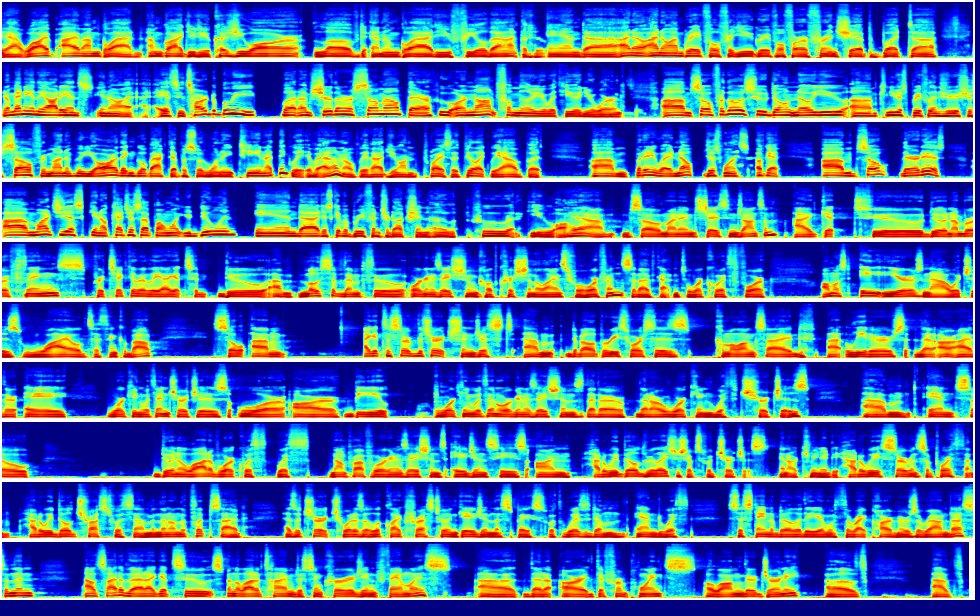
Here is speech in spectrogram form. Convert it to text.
Yeah, well, I, I, am glad. I'm glad you do because you are loved, and I'm glad you feel that. And uh, I know, I know, I'm grateful for you, grateful for our friendship. But uh, you know, many in the audience, you know, it's it's hard to believe, but I'm sure there are some out there who are not familiar with you and your work. Um, so, for those who don't know you, um, can you just briefly introduce yourself, remind them who you are? They can go back to episode 118. I think we, I don't know if we've had you on twice. I feel like we have, but, um, but anyway, no, just once. Okay. Um, so there it is. Um, why don't you just you know catch us up on what you're doing and uh, just give a brief introduction of who you are. Yeah. So my name's Jason Johnson. I get to do a number of things. Particularly, I get to do um, most of them through an organization called Christian Alliance for Orphans that I've gotten to work with for almost eight years now, which is wild to think about. So um, I get to serve the church and just um, develop resources, come alongside uh, leaders that are either a working within churches or are b working within organizations that are that are working with churches, um, and so doing a lot of work with with nonprofit organizations, agencies on how do we build relationships with churches in our community? How do we serve and support them? How do we build trust with them? And then on the flip side, as a church, what does it look like for us to engage in this space with wisdom and with sustainability and with the right partners around us? And then outside of that, I get to spend a lot of time just encouraging families uh, that are at different points along their journey of of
